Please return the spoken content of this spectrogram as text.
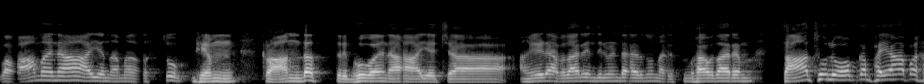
വാമനായ നമസ്തുഭ്യം ക്രാന്ത ത്രിഭുവനായ ച. അങ്ങയുടെ അവതാരം എന്തിനു വേണ്ടായിരുന്നു? നരസിംഹാവതാരം സാധുലോകഭയാപഹ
